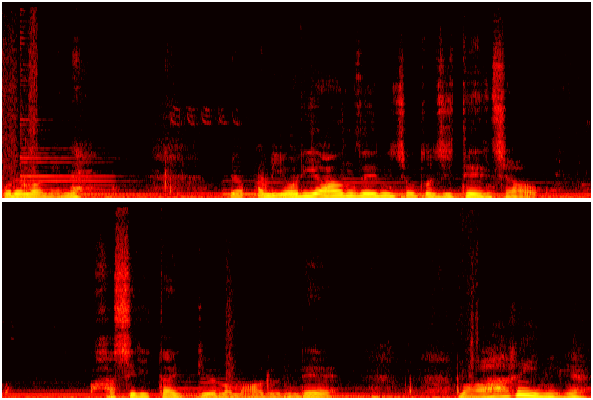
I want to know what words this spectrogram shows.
これまでね、やっぱりより安全にちょっと自転車を走りたいっていうのもあるんで、まあ、ある意味ね、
